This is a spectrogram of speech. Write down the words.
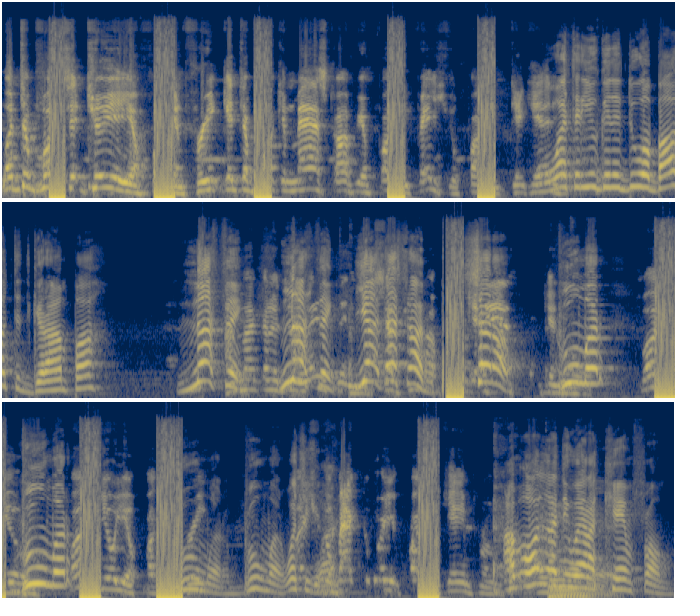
What the fuck's it to you, you fucking freak? Get the fucking mask off your fucking face, you fucking dickhead. What are you gonna do about it, Grandpa? Nothing. I'm not gonna do Nothing. anything. Yeah, that's right. Shut up, Fucking- Boomer. Fuck you. Boomer. Fuck you, you fucking freak. Boomer. Boomer. What Why you don't you go back to where you fucking came from? I'm already where I came from.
